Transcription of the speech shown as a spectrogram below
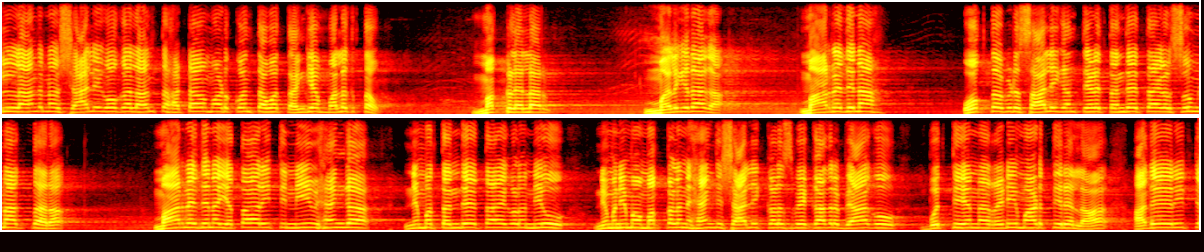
ಇಲ್ಲ ಅಂದ್ರೆ ನಾವು ಶಾಲೆಗೆ ಹೋಗಲ್ಲ ಅಂತ ಹಠ ಮಾಡ್ಕೊಂತ ಅವತ್ತು ಹಂಗೆ ಮಲಗ್ತಾವೆ. ಮಕ್ಕಳೆಲ್ಲರೂ ಮಲಗಿದಾಗ ಮಾರನೇ ದಿನ ಹೋಗ್ತಾ ಬಿಡು ಸಾಲಿಗೆ ಅಂತೇಳಿ ತಂದೆ ತಾಯಿಗಳು ಸುಮ್ಮನೆ ಆಗ್ತಾರ. ಮಾರನೇ ದಿನ ಯಥಾ ರೀತಿ ನೀವು ಹೆಂಗೆ ನಿಮ್ಮ ತಂದೆ ತಾಯಿಗಳು ನೀವು ನಿಮ್ಮ ನಿಮ್ಮ ಮಕ್ಕಳನ್ನು ಹೆಂಗೆ ಶಾಲೆಗೆ ಕಳಿಸ್ಬೇಕಾದ್ರೆ ಬ್ಯಾಗು ಬುತ್ತಿಯನ್ನು ರೆಡಿ ಮಾಡ್ತಿರಲ್ಲ, ಅದೇ ರೀತಿ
